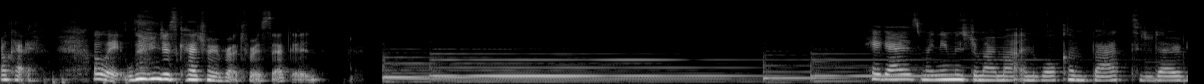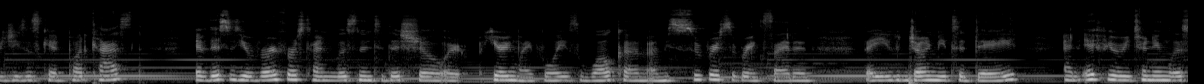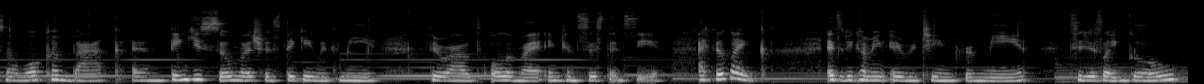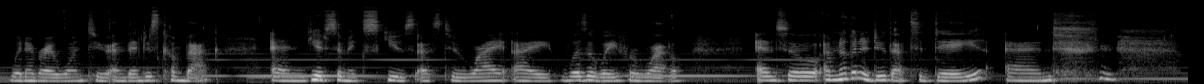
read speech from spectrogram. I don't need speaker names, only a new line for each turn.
Okay. Oh, wait, let me just catch my breath for a second. Hey guys, my name is Jemima, and welcome back to the Diary of a Jesus Kid podcast. If this is your very first time listening to this show or hearing my voice, welcome. I'm super, super excited that you can join me today. And if you're a returning listener, welcome back. And thank you so much for sticking with me throughout all of my inconsistency. I feel like it's becoming a routine for me to just like go whenever I want to and then just come back and give some excuse as to why I was away for a while. And so I'm not going to do that today and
